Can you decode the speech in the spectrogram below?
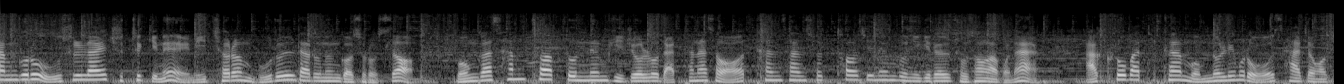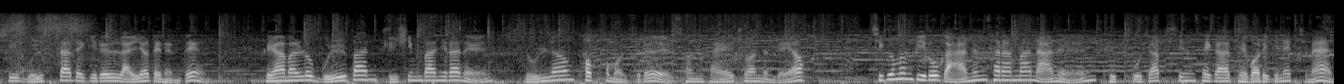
참고로 우슬라의 주특기는 이처럼 물을 다루는 것으로서 뭔가 삼투압 돋는 비주얼로 나타나서 탄산수 터지는 분위기를 조성하거나 아크로바틱한 몸놀림으로 사정없이 물사대기를 날려대는 등 그야말로 물반 귀신반이라는 놀라운 퍼포먼스를 선사해 주었는데요. 지금은 비록 아는 사람만 아는 듣보잡 신세가 돼버리긴 했지만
